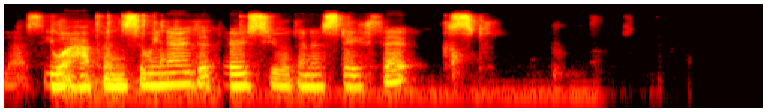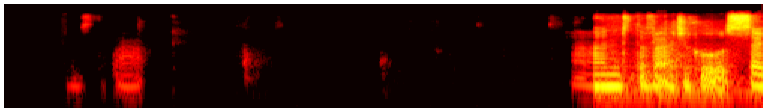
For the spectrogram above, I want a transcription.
let's see what happens. So we know that those two are going to stay fixed. and the verticals. So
